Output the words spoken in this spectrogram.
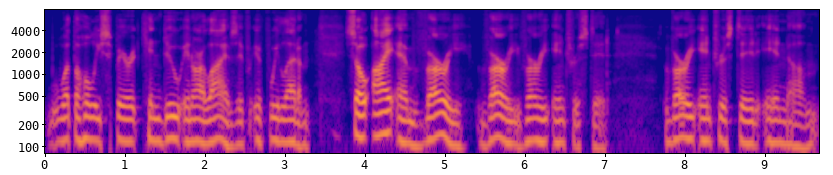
what the Holy Spirit can do in our lives if if we let Him. So I am very very very interested, very interested in. Um,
